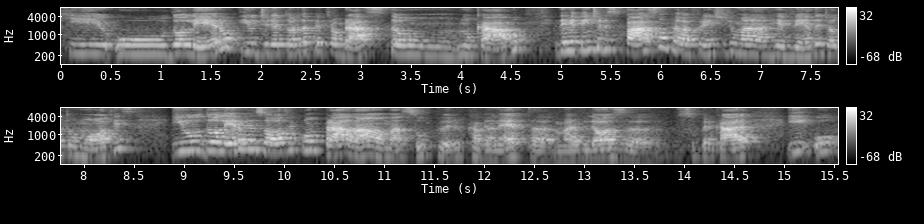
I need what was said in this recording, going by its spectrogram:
que o doleiro e o diretor da Petrobras estão no carro. De repente eles passam pela frente de uma revenda de automóveis E o doleiro resolve comprar lá uma super caminhoneta maravilhosa, super cara. E o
